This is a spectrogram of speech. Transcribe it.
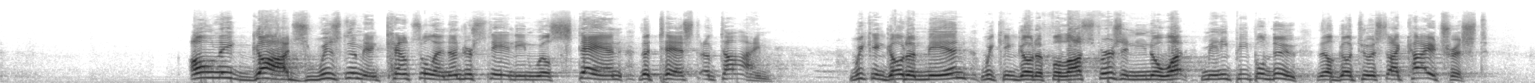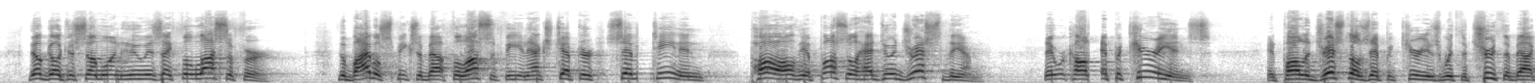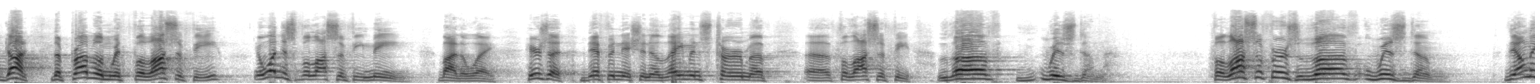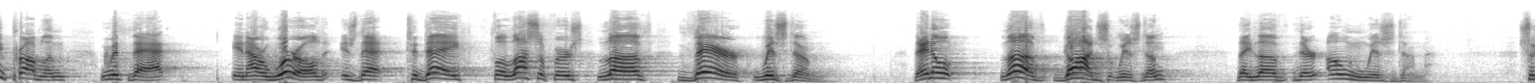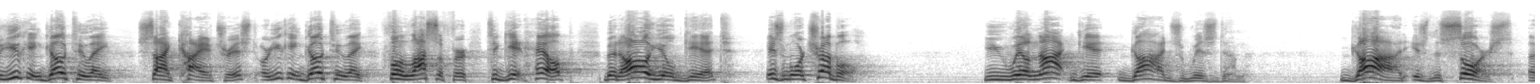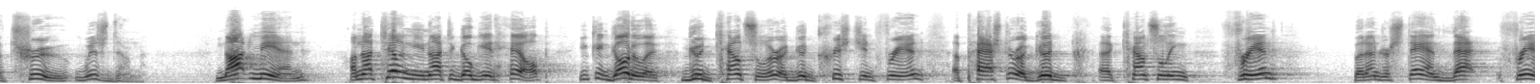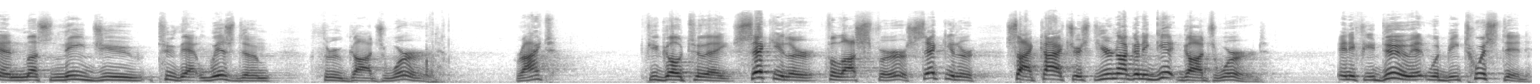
Only God's wisdom and counsel and understanding will stand the test of time. We can go to men, we can go to philosophers, and you know what many people do? They'll go to a psychiatrist, they'll go to someone who is a philosopher. The Bible speaks about philosophy in Acts chapter 17, and Paul, the apostle, had to address them. They were called Epicureans. And Paul addressed those Epicureans with the truth about God. The problem with philosophy, and what does philosophy mean, by the way? Here's a definition, a layman's term of uh, philosophy love wisdom. Philosophers love wisdom. The only problem with that in our world is that today philosophers love their wisdom. They don't love God's wisdom, they love their own wisdom. So you can go to a psychiatrist or you can go to a philosopher to get help, but all you'll get is more trouble. You will not get God's wisdom. God is the source of true wisdom, not men. I'm not telling you not to go get help. You can go to a good counselor, a good Christian friend, a pastor, a good uh, counseling friend, but understand that friend must lead you to that wisdom through God's Word, right? If you go to a secular philosopher or secular psychiatrist, you're not going to get God's Word. And if you do, it would be twisted.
